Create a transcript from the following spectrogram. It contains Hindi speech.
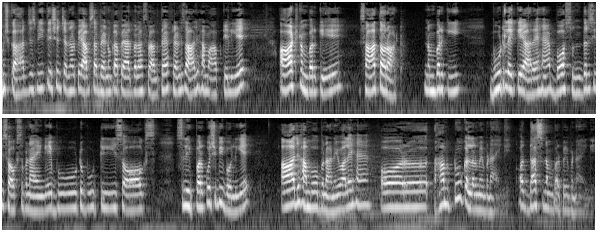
नमस्कार जसवीर क्रिश्चन चैनल पे आप सब बहनों का प्यार भरा स्वागत है। फ्रेंड्स, आज हम आपके लिए आठ नंबर के सात और आठ नंबर की बूट लेके आ रहे हैं। बहुत सुंदर सी सॉक्स बनाएँगे। बूट, बूटी सॉक्स स्लीपर कुछ भी बोलिए। आज हम वो बनाने वाले हैं और हम टू कलर में बनाएँगे और दस नंबर पे बनाएँगे।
